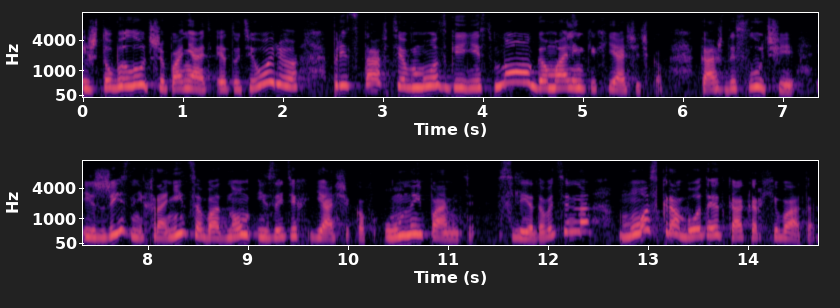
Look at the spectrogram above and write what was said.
И чтобы лучше понять эту теорию, представьте, в мозге есть много маленьких ящичков. Каждый случай из жизни хранится в одном из этих ящиков умной памяти – Следовательно, мозг работает как архиватор.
